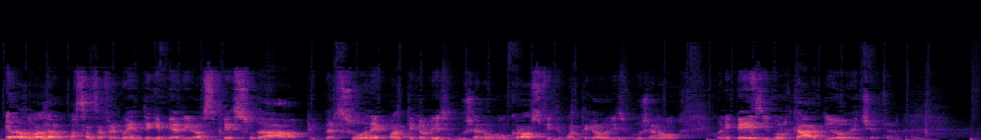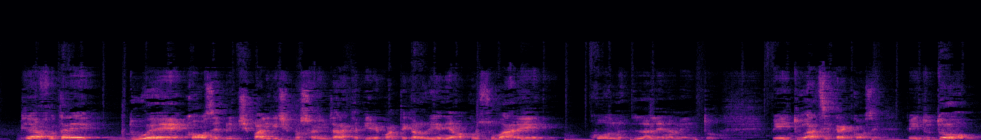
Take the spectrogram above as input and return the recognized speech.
è una domanda abbastanza frequente che mi arriva spesso da più persone, quante calorie si bruciano con CrossFit, quante calorie si bruciano con i pesi, col cardio, eccetera. Bisogna affrontare due cose principali che ci possono aiutare a capire quante calorie andiamo a consumare con l'allenamento. anzi, tre cose. Prima di tutto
